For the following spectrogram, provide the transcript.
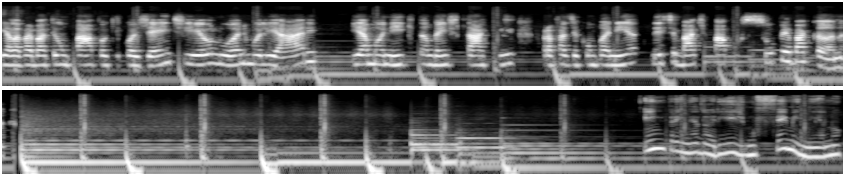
e ela vai bater um papo aqui com a gente, eu, Luane Moliari, e a Monique também está aqui para fazer companhia nesse bate-papo super bacana. Empreendedorismo feminino,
